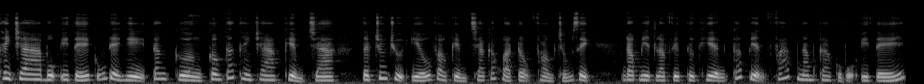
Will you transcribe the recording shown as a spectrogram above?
Thanh tra Bộ Y tế cũng đề nghị tăng cường công tác thanh tra kiểm tra, tập trung chủ yếu vào kiểm tra các hoạt động phòng chống dịch, đặc biệt là việc thực hiện các biện pháp 5K của Bộ Y tế.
